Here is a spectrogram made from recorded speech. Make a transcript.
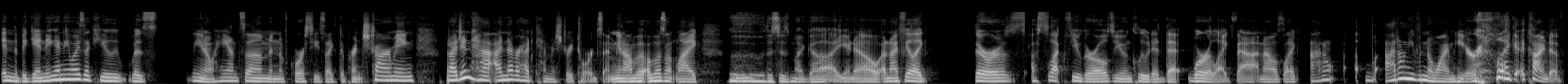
in the beginning, anyways. Like he was, you know, handsome, and of course he's like the Prince Charming, but I didn't have I never had chemistry towards him. You know, I wasn't like, ooh, this is my guy, you know. And I feel like there was a select few girls you included that were like that and i was like i don't i don't even know why i'm here like kind of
